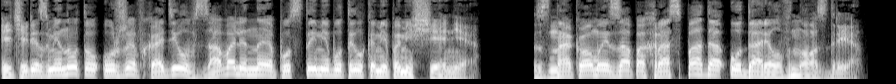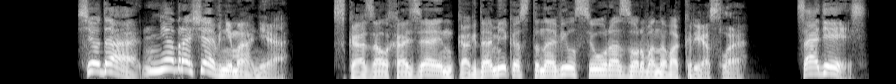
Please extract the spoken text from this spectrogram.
и через минуту уже входил в заваленное пустыми бутылками помещение. Знакомый запах распада ударил в ноздри. «Сюда, не обращай внимания!» — сказал хозяин, когда Мик остановился у разорванного кресла. «Садись!»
